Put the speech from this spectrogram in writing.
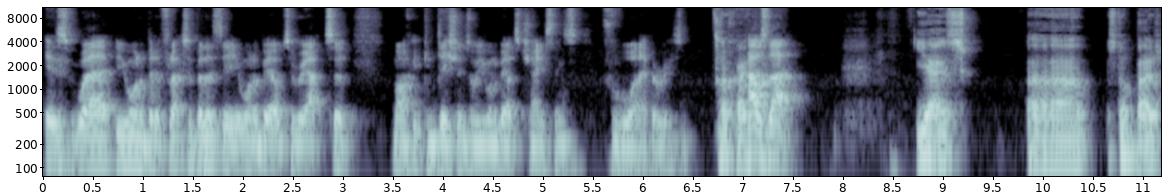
is where you want a bit of flexibility. You want to be able to react to market conditions or you want to be able to change things for whatever reason. Okay. How's that? Yeah, it's uh, it's not bad.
